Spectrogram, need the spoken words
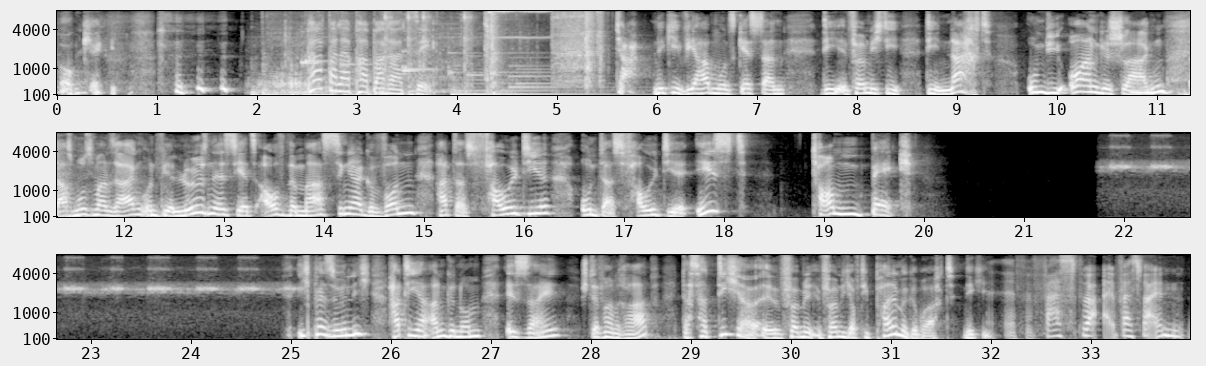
Okay. Papala Paparazzi. Tja, Niki, wir haben uns gestern die, förmlich die, die Nacht um die Ohren geschlagen. Das muss man sagen. Und wir lösen es jetzt auf. The Mars Singer gewonnen hat das Faultier. Und das Faultier ist Tom Beck. Ich persönlich hatte ja angenommen, es sei Stefan Raab. Das hat dich ja äh, förmlich, auf die Palme gebracht, Niki. Äh, Was für, was für ein.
